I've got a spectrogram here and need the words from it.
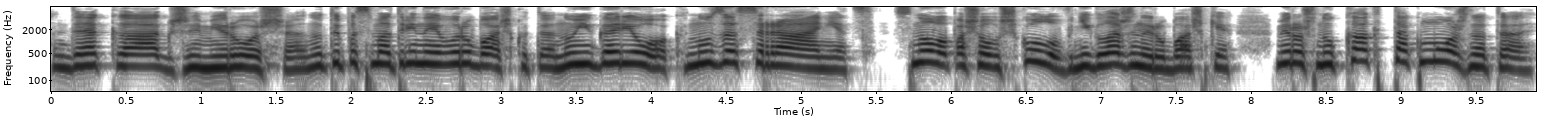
Да как же, Мироша, ну ты посмотри на его рубашку-то, ну Игорек, ну засранец. Снова пошел в школу в неглаженной рубашке. Мирош, ну как так можно-то?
